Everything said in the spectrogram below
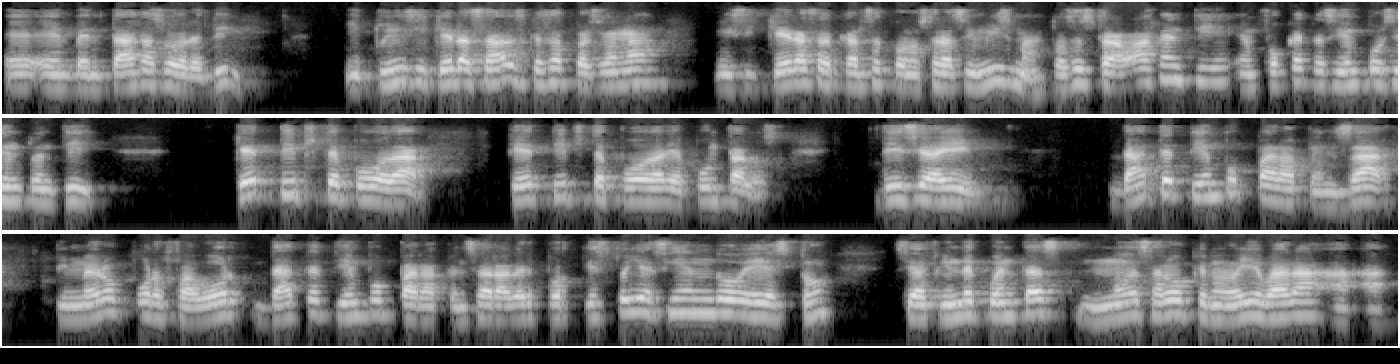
eh, en ventaja sobre ti? Y tú ni siquiera sabes que esa persona ni siquiera se alcanza a conocer a sí misma. Entonces trabaja en ti, enfócate 100% en ti. ¿Qué tips te puedo dar? ¿Qué tips te puedo dar y apúntalos? Dice ahí, date tiempo para pensar. Primero, por favor, date tiempo para pensar, a ver, ¿por qué estoy haciendo esto? Si a fin de cuentas no es algo que me va a llevar a,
